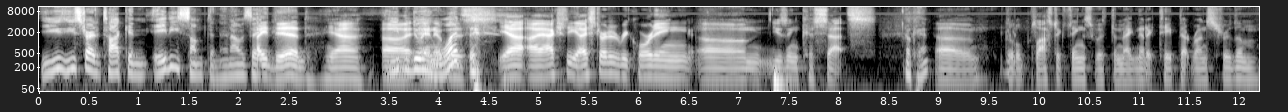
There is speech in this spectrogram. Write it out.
you, you started talking eighty something, and I was like, I did, yeah. Uh, been doing and what? Was, yeah, I actually I started recording um, using cassettes. Okay. Uh, little plastic things with the magnetic tape that runs through them.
